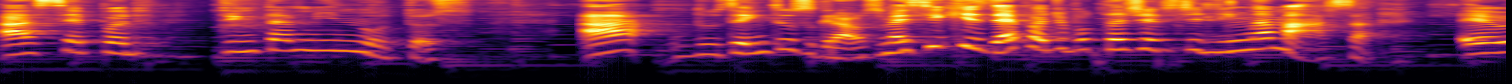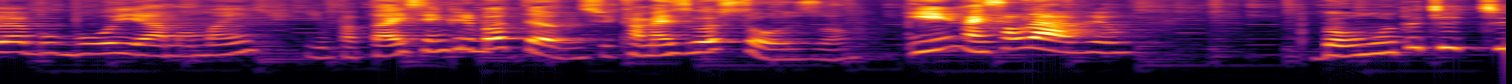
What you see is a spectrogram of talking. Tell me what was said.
asse por 30 minutos a 200 graus. Mas se quiser, pode botar gergelim na massa. Eu, a Bubu e a mamãe e o papai sempre botamos, fica mais gostoso e mais saudável. Bom apetite!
